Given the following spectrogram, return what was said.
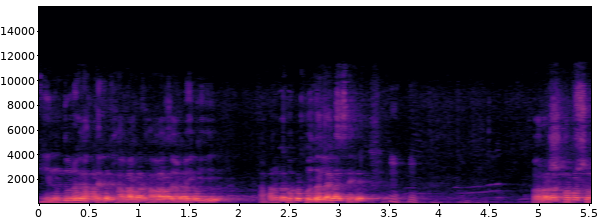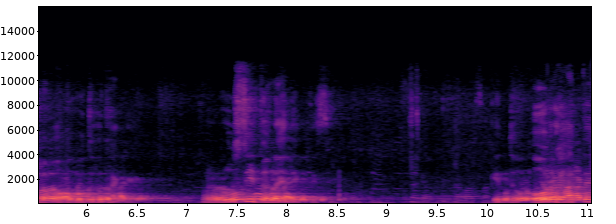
হিন্দুর হাতের খাবার খাওয়া যাবে কি? আপনার খুব ক্ষুধা লাগছে? ওরা সবসময় অপবিত্র থাকে। রুচি তো নাই দেখতেছি। কিন্তু ওর হাতে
